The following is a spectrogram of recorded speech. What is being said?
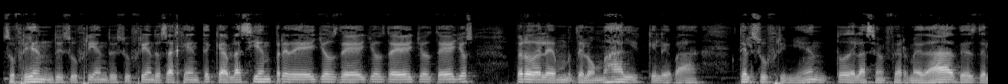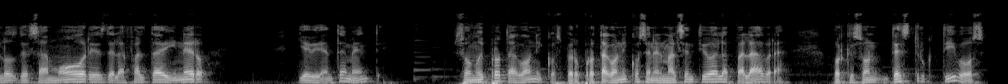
Sufriendo y sufriendo y sufriendo. Esa gente que habla siempre de ellos, de ellos, de ellos, de ellos, pero de, de lo mal que le va, del sufrimiento, de las enfermedades, de los desamores, de la falta de dinero. Y evidentemente, son muy protagónicos, pero protagónicos en el mal sentido de la palabra, porque son destructivos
